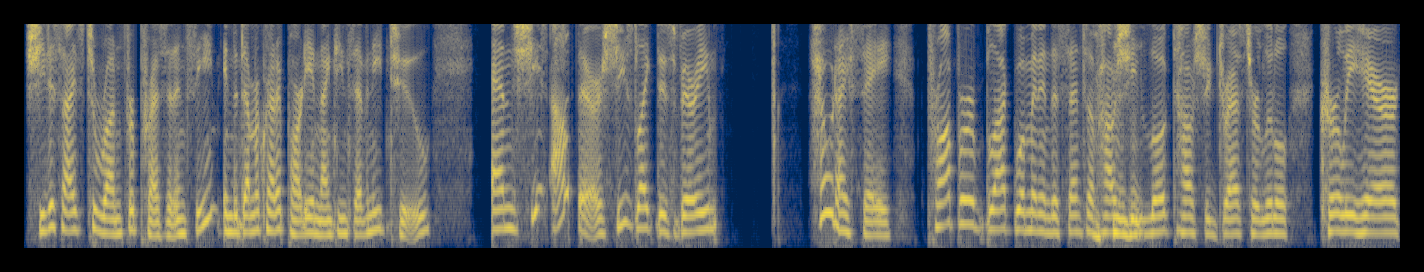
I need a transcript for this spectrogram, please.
She decides to run for presidency in the Democratic Party in 1972, and she's out there. She's like this very, how would I say, proper black woman in the sense of how she looked, how she dressed, her little curly hair.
